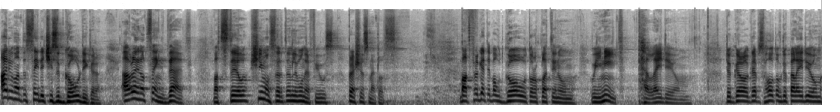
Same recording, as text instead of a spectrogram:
I don't want to say that she's a gold digger. I'm really not saying that. But still, she most certainly won't refuse precious metals. But forget about gold or platinum. We need palladium. The girl grabs hold of the palladium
